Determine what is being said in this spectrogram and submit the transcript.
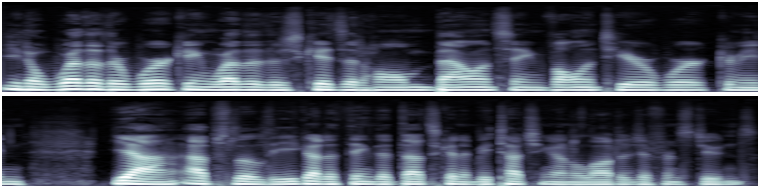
you know, whether they're working, whether there's kids at home, balancing volunteer work. I mean, yeah, absolutely. You got to think that that's going to be touching on a lot of different students.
